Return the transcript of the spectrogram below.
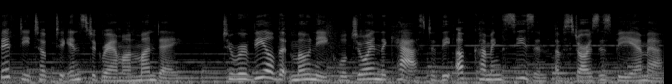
50 took to Instagram on Monday to reveal that Mo'Nique will join the cast of the upcoming season of Starz' BMF.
